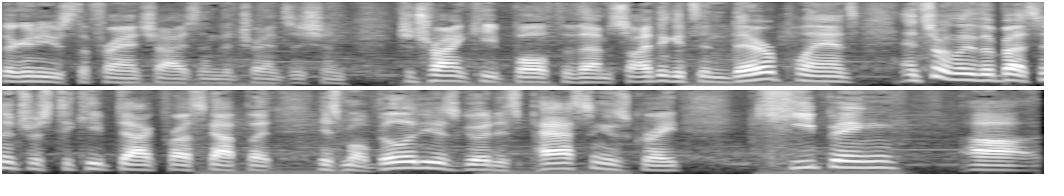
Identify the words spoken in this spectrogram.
They're going to use the franchise and the transition to try and keep both of them. So I think it's in their plans and certainly their best interest to keep Dak Prescott. But his mobility is good, his passing is great. Keeping uh,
